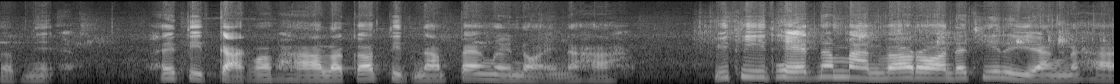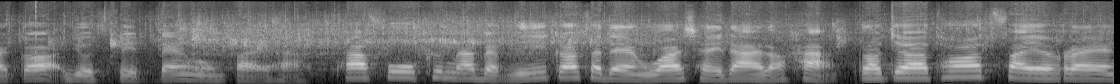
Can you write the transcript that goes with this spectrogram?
แบบนี้ ให้ติดกากมะพร้าวแล้วก็ติดน้ำแป้งหน่อยๆนะคะ วิธีเทสน้ำมันว่าร้อนได้ที่หรือยังนะคะ ก็หยดเศษแป้งลงไปค่ะ ถ้าฟูขึ้นมาแบบนี้ก็แสดงว่าใช้ได้แล้วค่ะ เราจะทอดไฟแรง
